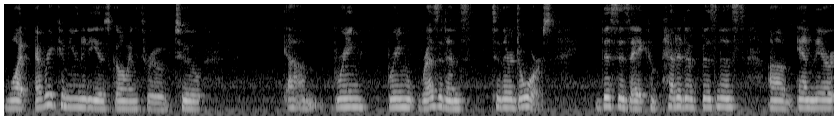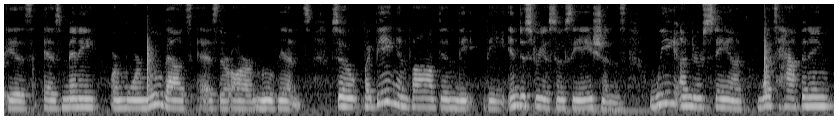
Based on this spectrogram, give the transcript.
what every community is going through to um, bring, bring residents to their doors. This is a competitive business um, and there is as many or more move outs as there are move ins. So by being involved in the, the industry associations, we understand what's happening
